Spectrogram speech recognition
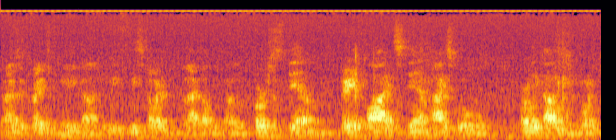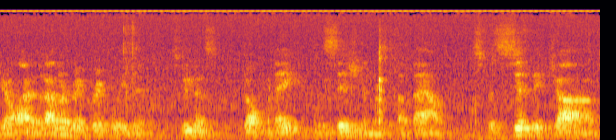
when I was at Craven Community College, we, we started what I thought was one of the first STEM, very applied STEM high school early college in North Carolina, but I learned very quickly that students don't make decisions about specific jobs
